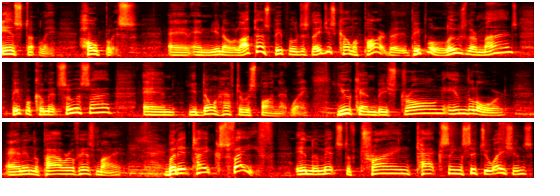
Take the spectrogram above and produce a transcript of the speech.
instantly hopeless. And, and you know, a lot of times people just, they just come apart. People lose their minds, people commit suicide, and you don't have to respond that way. You can be strong in the Lord and in the power of His might. Amen. But it takes faith in the midst of trying, taxing situations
